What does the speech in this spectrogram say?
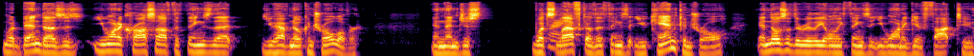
what ben does is you want to cross off the things that you have no control over. And then just what's right. left are the things that you can control and those are the really only things that you want to give thought to.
